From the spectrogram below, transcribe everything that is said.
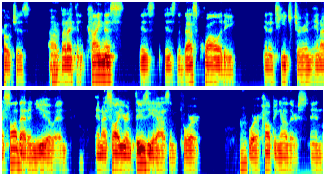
coaches. Um, yeah. But I think kindness is is the best quality in a teacher, and and I saw that in you, and and I saw your enthusiasm for mm-hmm. for helping others, and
